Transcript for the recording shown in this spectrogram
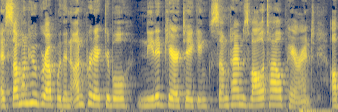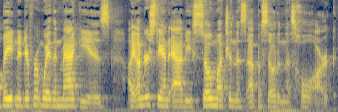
As someone who grew up with an unpredictable, needed caretaking, sometimes volatile parent, albeit in a different way than Maggie is, I understand Abby so much in this episode and this whole arc.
